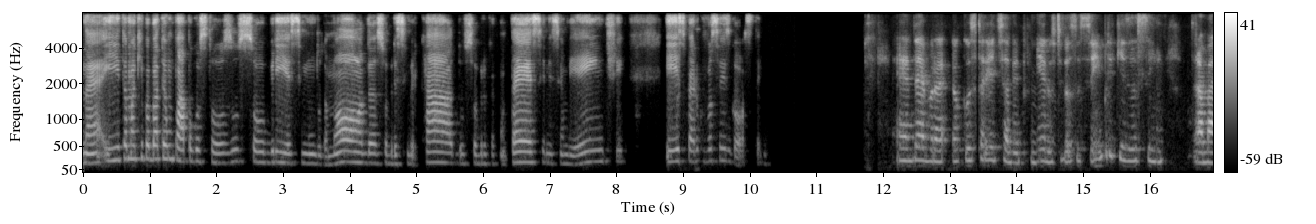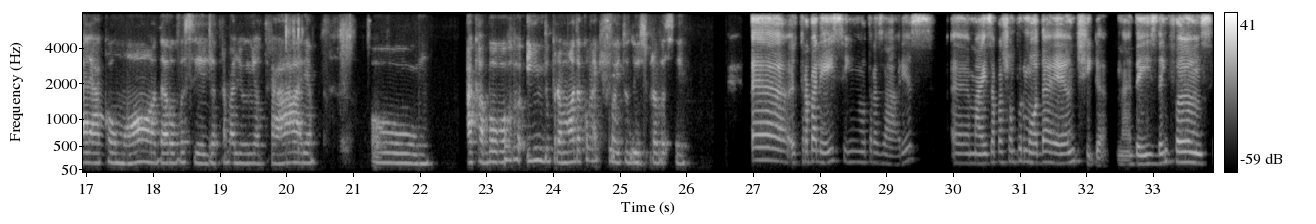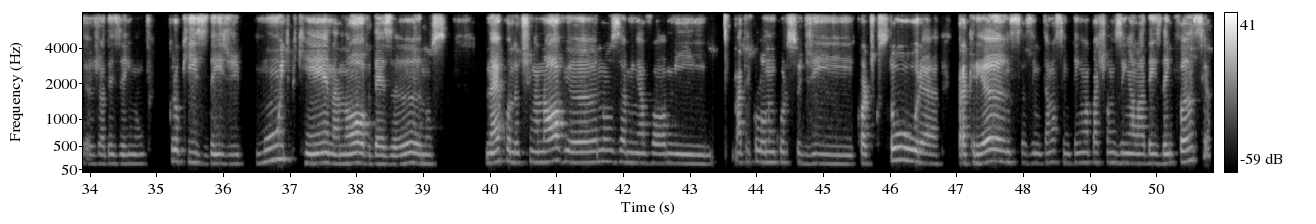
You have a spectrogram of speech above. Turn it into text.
né? E estamos aqui para bater um papo gostoso sobre esse mundo da moda, sobre esse mercado, sobre o que acontece nesse ambiente e espero que vocês gostem. É, Débora, eu gostaria de saber primeiro se você sempre quis assim trabalhar com moda ou você já trabalhou em outra área ou acabou indo para moda, como é que foi tudo isso para você? É, eu trabalhei sim em outras áreas, é, mas a paixão por moda é antiga, né? Desde a infância, eu já desenho croquis desde muito pequena, 9, 10 anos, né? Quando eu tinha 9 anos, a minha avó me matriculou num curso de corte e costura para crianças, então, assim, tem uma paixãozinha lá desde a infância,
